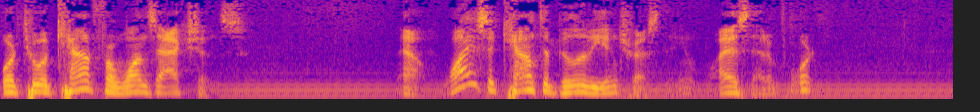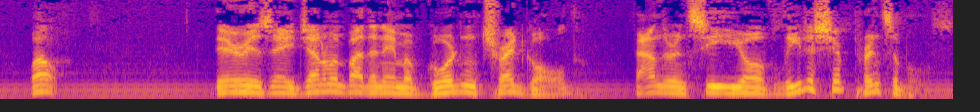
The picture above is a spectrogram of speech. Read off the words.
or to account for one's actions. Now, why is accountability interesting? Why is that important? Well, there is a gentleman by the name of Gordon Tredgold, founder and CEO of Leadership Principles.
